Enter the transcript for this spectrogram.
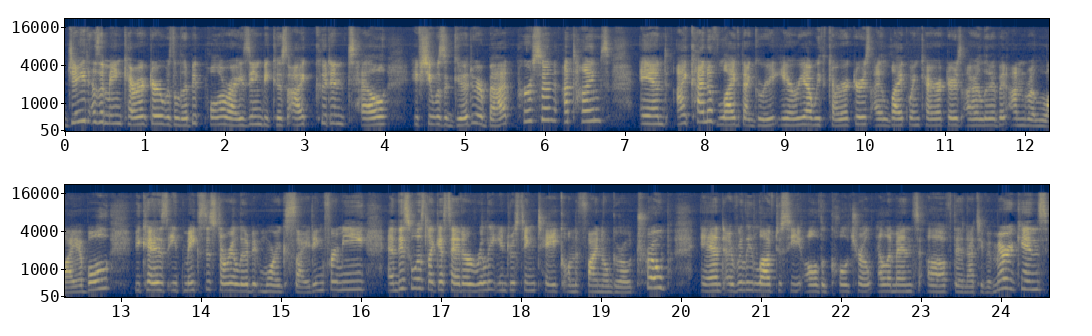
Jade as a main character was a little bit polarizing because I couldn't tell if she was a good or bad person at times and I kind of like that gray area with characters. I like when characters are a little bit unreliable because it makes the story a little bit more exciting for me. And this was like I said a really interesting take on the final girl trope. And I really love to see all the cultural elements of the Native Americans.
